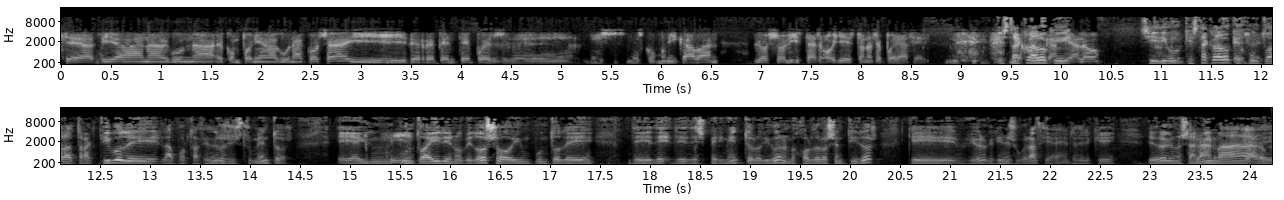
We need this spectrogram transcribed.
que hacían alguna, componían alguna cosa y de repente pues eh, les, les, comunicaban los solistas, oye, esto no se puede hacer. Está claro que... Sí, digo que está claro que junto al atractivo de la aportación de los instrumentos, eh, hay un punto ahí de novedoso y un punto de, de, de, experimento, lo digo en el mejor de los sentidos, que yo creo que tiene su gracia. ¿eh? Es decir, que yo creo que nos anima eh,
